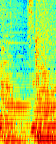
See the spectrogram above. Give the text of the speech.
what you do.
